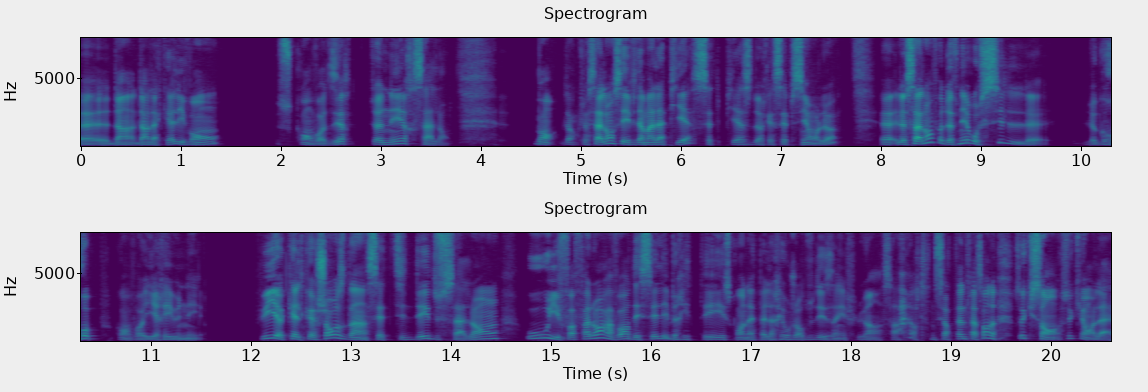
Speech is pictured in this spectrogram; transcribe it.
euh, dans, laquelle ils vont, ce qu'on va dire, tenir salon. Bon, donc le salon, c'est évidemment la pièce, cette pièce de réception-là. Euh, le salon va devenir aussi le groupe qu'on va y réunir. Puis, il y a quelque chose dans cette idée du salon où il va falloir avoir des célébrités, ce qu'on appellerait aujourd'hui des influenceurs, d'une certaine façon, ceux qui, sont, ceux qui ont la,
